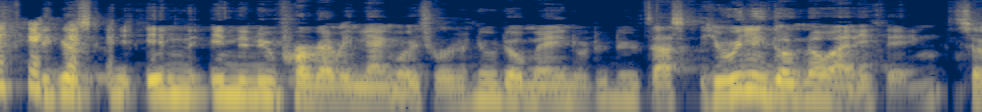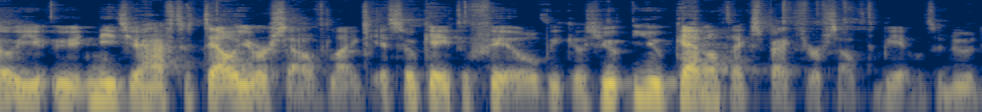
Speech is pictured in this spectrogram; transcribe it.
because in, in the new programming language or the new domain or the new task, you really don't know anything. So you, you need, you have to tell yourself like it's okay to fail because you, you cannot expect yourself to be able to do it.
